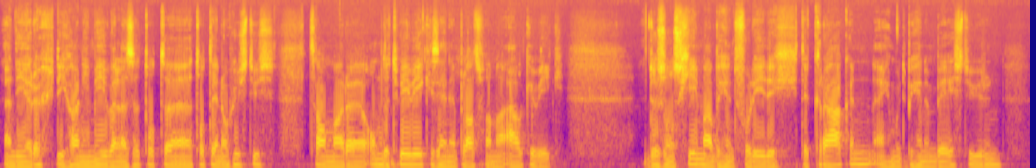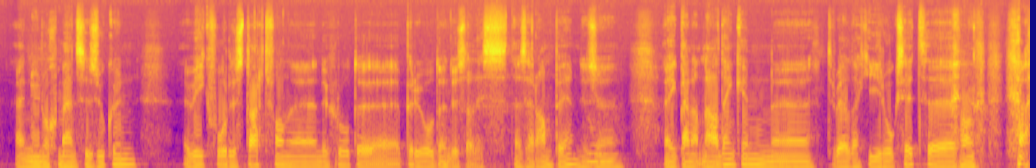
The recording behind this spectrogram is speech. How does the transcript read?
En die rug die gaat niet mee willen ze tot, eh, tot in augustus. Het zal maar eh, om de twee weken zijn in plaats van eh, elke week. Dus ons schema begint volledig te kraken en je moet beginnen bijsturen. En nu nog mensen zoeken. Een week voor de start van eh, de grote eh, periode. Dus dat is, dat is een ramp. Hè. Dus, eh, ik ben aan het nadenken, terwijl dat ik hier ook zit, van, ja,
